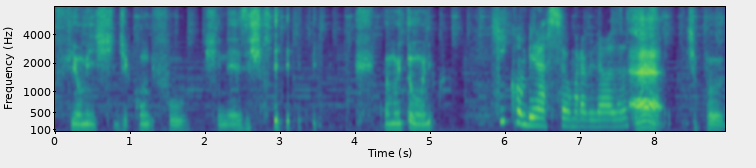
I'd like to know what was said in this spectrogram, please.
filmes de Kung Fu chineses que é muito único. Que combinação maravilhosa. É, tipo,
